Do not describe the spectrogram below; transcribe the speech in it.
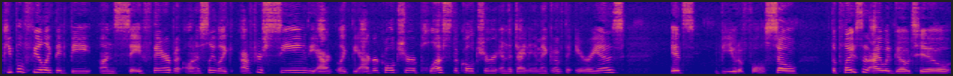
people feel like they'd be unsafe there, but honestly, like after seeing the ag- like the agriculture plus the culture and the dynamic of the areas, it's beautiful. So, the place that I would go to,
